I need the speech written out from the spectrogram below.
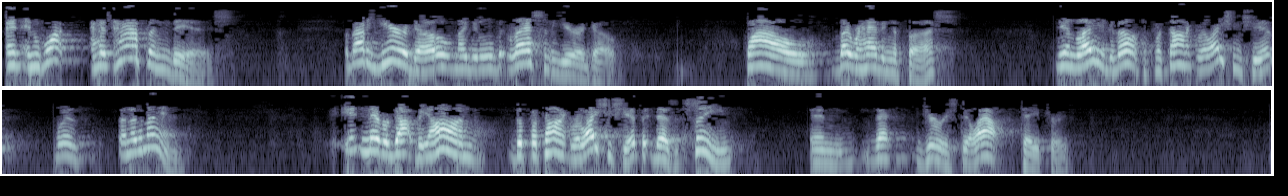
And, and what has happened is, about a year ago, maybe a little bit less than a year ago, while they were having a fuss, the young lady developed a platonic relationship with another man. It never got beyond the platonic relationship, it doesn't seem, and that jury's still out, to tell you the truth.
